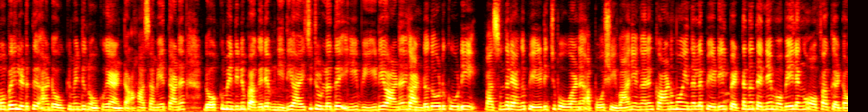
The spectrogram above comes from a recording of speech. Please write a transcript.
മൊബൈൽ എടുത്ത് ആ ഡോക്യുമെന്റ് നോക്കുകയാണ് കേട്ടോ ആ സമയത്താണ് ഡോക്യുമെന്റിന് പകരം നിധി അയച്ചിട്ടുള്ളത്. ഈ വീഡിയോ ആണ് കണ്ടതോടുകൂടി വസുന്ധര അങ്ങ് പേടിച്ചു പോവാണ്. അപ്പോൾ ശിവാനി എങ്ങാനും കാണുമോ എന്നുള്ള പേടിയിൽ പെട്ടെന്ന് തന്നെ മൊബൈൽ അങ്ങ് ഓഫാക്കുക കേട്ടോ.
